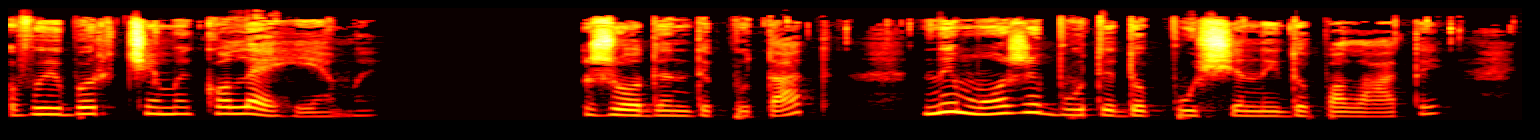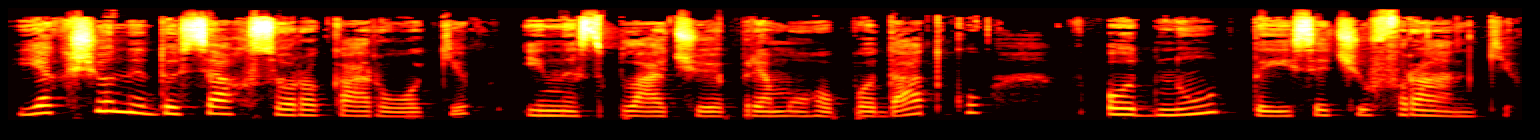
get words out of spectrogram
виборчими колегіями. Жоден депутат не може бути допущений до палати, якщо не досяг 40 років і не сплачує прямого податку в одну тисячу франків.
